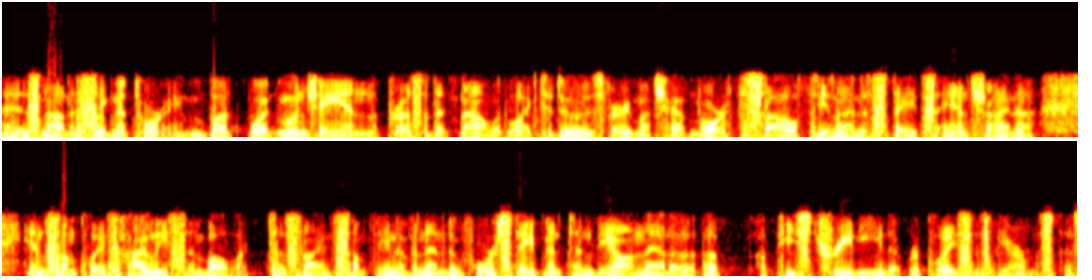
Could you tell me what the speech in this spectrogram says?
is not a signatory. But what Moon Jae-in, the president now, would like to do is very much have North, South, the United States, and China in some place highly symbolic to sign something of an end of war statement, and beyond that, a, a, a peace treaty that replaces the armistice.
